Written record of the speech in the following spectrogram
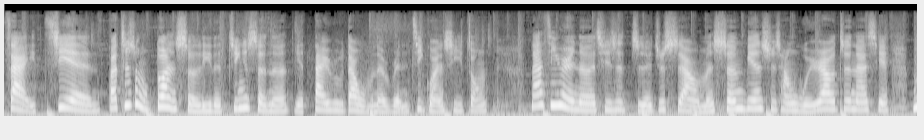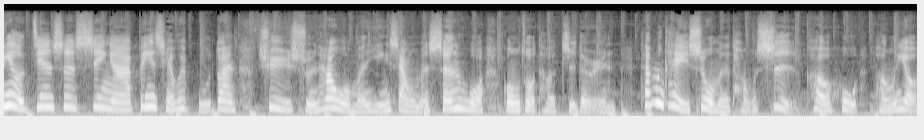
再见，把这种断舍离的精神呢，也带入到我们的人际关系中。垃圾人呢，其实指的就是啊，我们身边时常围绕着那些没有建设性啊，并且会不断去损害我们、影响我们生活、工作特质的人。他们可以是我们的同事、客户、朋友，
